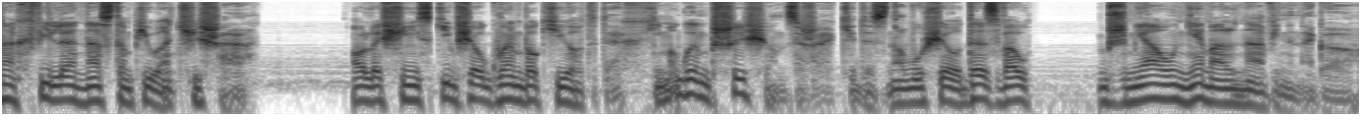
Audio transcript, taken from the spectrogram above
Na chwilę nastąpiła cisza. Olesiński wziął głęboki oddech i mogłem przysiąc, że kiedy znowu się odezwał, brzmiał niemal na winnego.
